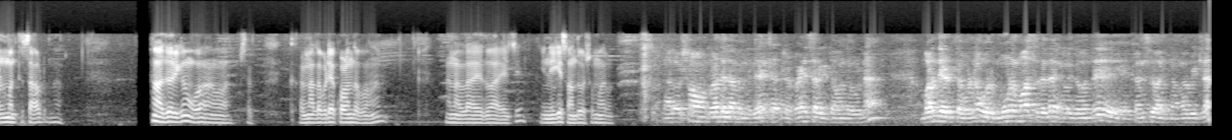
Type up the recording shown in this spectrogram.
ஒன் மந்த் சாப்பிடுங்க. அது வரைக்கும் நல்லபடியாக குழந்த போங்க. நல்லா இதுவாக ஆயிடுச்சு இன்றைக்கி சந்தோஷமாக இருக்கும் நாலு வருஷம் குழந்தை எல்லாம் இருந்தது. டாக்டர் பழனி சார் கிட்ட வந்த உடனே மருந்து எடுத்த உடனே ஒரு மூணு மாசத்துல எங்களுக்கு வந்து கன்சீவ் ஆயிருந்தாங்க வீட்டுல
